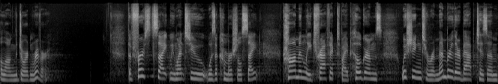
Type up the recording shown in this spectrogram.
along the Jordan River. The first site we went to was a commercial site, commonly trafficked by pilgrims wishing to remember their baptism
